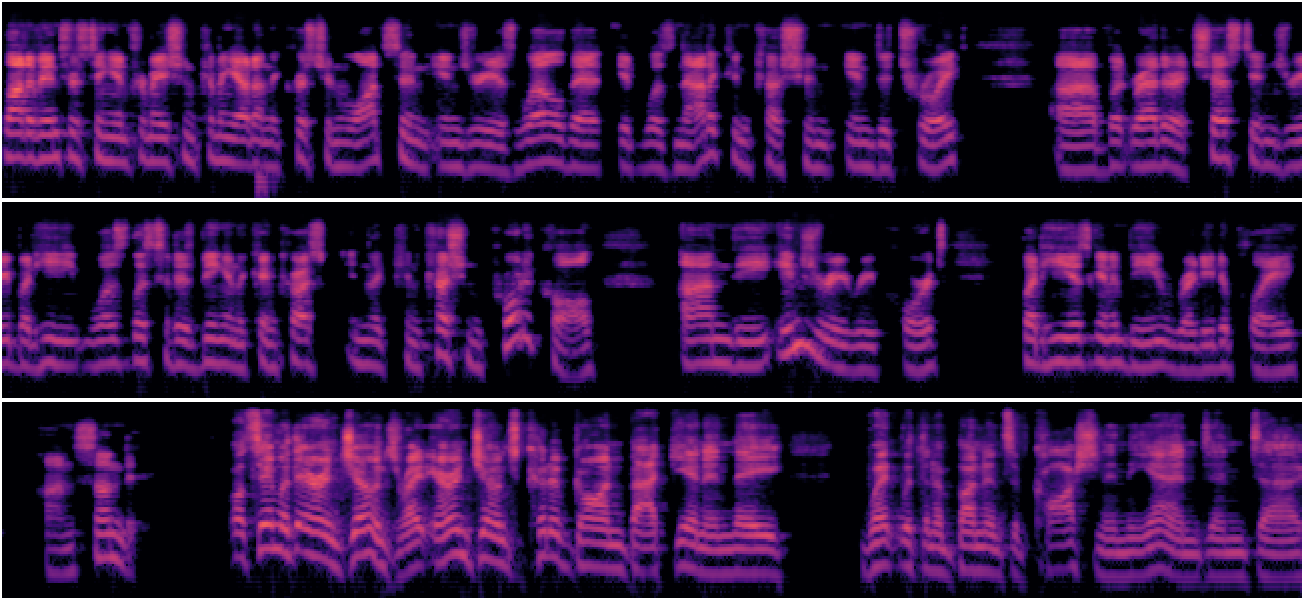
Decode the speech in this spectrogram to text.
a lot of interesting information coming out on the Christian Watson injury as well, that it was not a concussion in Detroit, uh, but rather a chest injury. But he was listed as being in the concussion in the concussion protocol on the injury report, but he is going to be ready to play on Sunday. Well, same with Aaron Jones, right? Aaron Jones could have gone back in and they went with an abundance of caution in the end. And uh,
